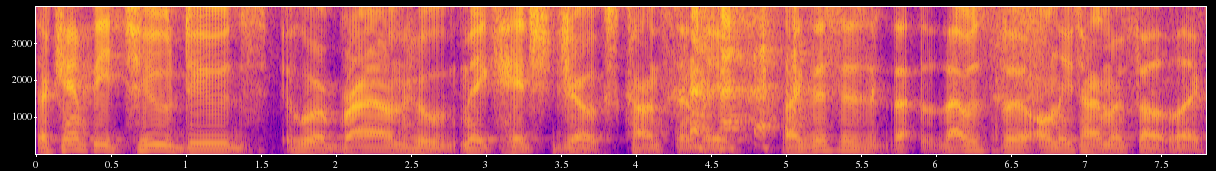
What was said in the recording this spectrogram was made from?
there can't be two dudes who are brown who make hitch jokes constantly. like this is that, that was the only time I felt like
